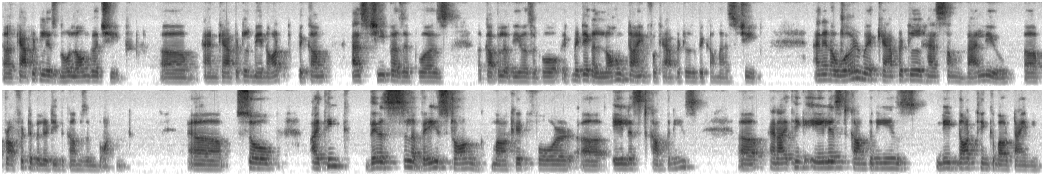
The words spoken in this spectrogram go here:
uh, capital is no longer cheap, uh, and capital may not become as cheap as it was a couple of years ago. It may take a long time for capital to become as cheap. And in a world where capital has some value, uh, profitability becomes important. Uh, so I think there is still a very strong market for uh, A-list companies. Uh, and I think A-list companies need not think about timing.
